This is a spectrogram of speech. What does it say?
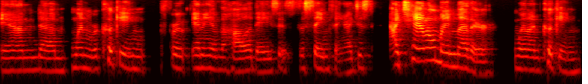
And um, when we're cooking for any of the holidays, it's the same thing. I just, I channel my mother when I'm cooking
